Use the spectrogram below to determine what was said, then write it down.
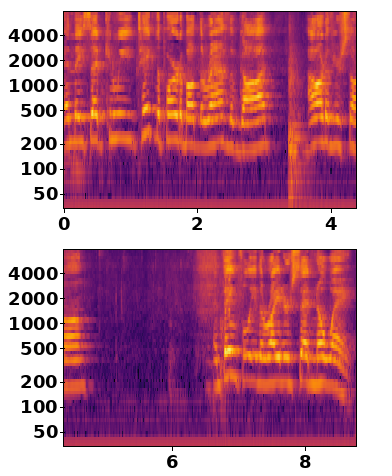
and they said, Can we take the part about the wrath of God out of your song? And thankfully the writers said, No way.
